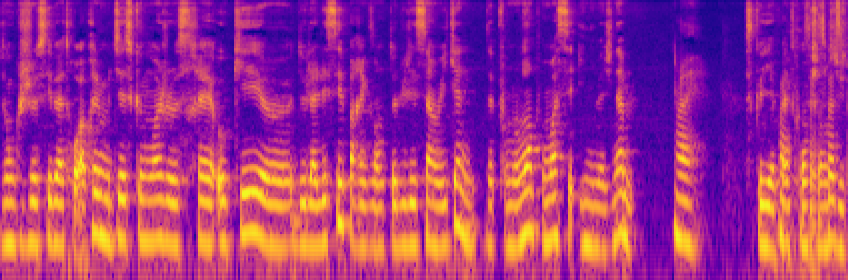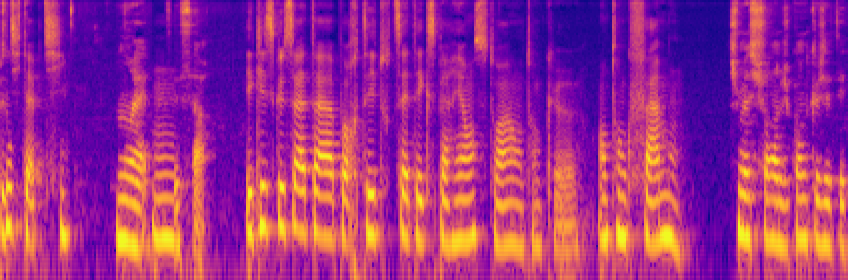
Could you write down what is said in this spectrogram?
donc je sais pas trop. Après, je me dis, est-ce que moi, je serais OK euh, de la laisser, par exemple, de lui laisser un week-end? Pour le moment, pour moi, c'est inimaginable. Ouais. Parce qu'il n'y a pas de confiance ça se passe petit à petit. Ouais, hmm. c'est ça. Et qu'est-ce que ça t'a apporté, toute cette expérience, toi, en tant que, en tant que femme? Je me suis rendu compte que j'étais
